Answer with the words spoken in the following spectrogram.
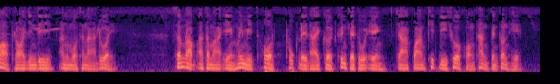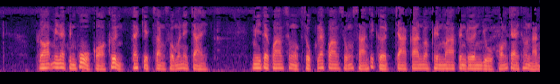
ก็พลอยยินดีอนุโมทนาด้วยสำหรับอาตมาเองไม่มีโทษทุกใด ๆ เกิดขึ้นแก่ตัวเอง จากความคิดดีชั่วของท่านเป็นต้นเหตุ เพราะไม่ได้เป็นผู้ก่อขึ้นและเก็บสั่งสมไว้ในใจ มีแต่ความสงบสุขและความสงสารที่เกิดจากการบำเพ็ญมาเป็นเรือนอยู่ของใจเท่านั้น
